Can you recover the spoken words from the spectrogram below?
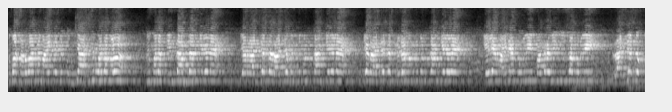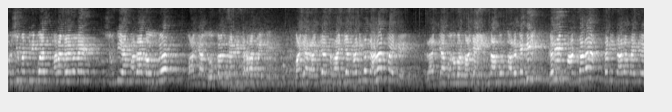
तुम्हा सर्वांना माहिती आहे की तुमच्या आशीर्वादामुळं तुम्ही मला तीनदा आमदार केलेलं आहे. या राज्याचं राज्यमंत्री म्हणून काम केलेलं आहे या राज्याचं क्रीडा मंत्री म्हणून काम केलेलं आहे गेल्या महिन्यापूर्वी पंधरा वीस दिवसापूर्वी राज्याचं कृषी मंत्री पद मला मिळालं नाही. शेवटी या पदाचा उपयोग माझ्या लोकांसाठी झाला पाहिजे. माझ्या राज्यात राज्यासाठी तर झालाच पाहिजे. राज्याबरोबर माझ्या इंदापूर तालुक्यातील गरीब माणसाला साठी झाला पाहिजे.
